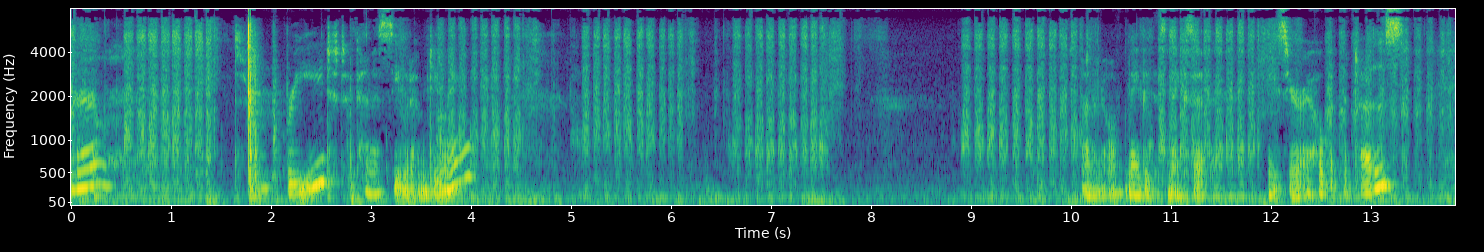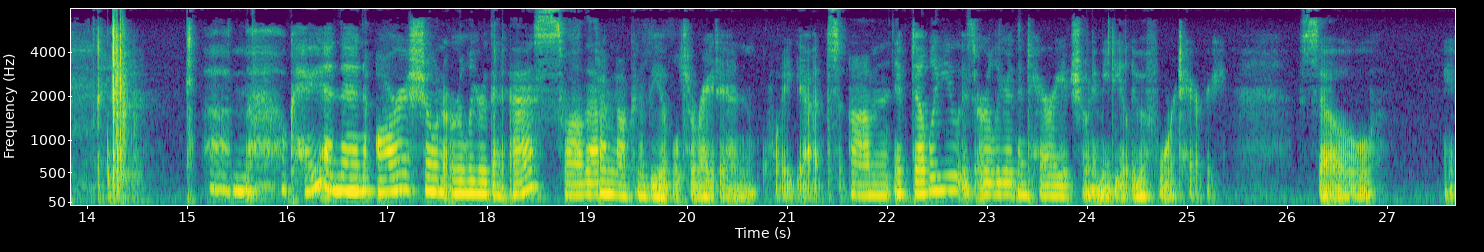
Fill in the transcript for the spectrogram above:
easier to read, to kind of see what I'm doing. I don't know, maybe this makes it easier. I hope it does. Um, okay, and then R is shown earlier than S. Well, that I'm not going to be able to write in quite yet. Um, if W is earlier than Terry, it's shown immediately before Terry. So, yeah,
